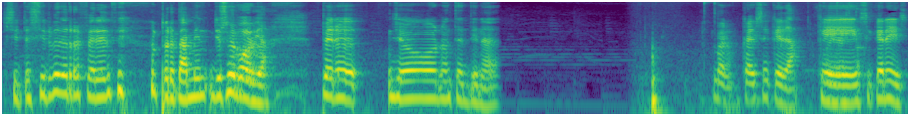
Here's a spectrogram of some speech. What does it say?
Si te sirve de referencia, pero también... Yo soy Bueno. rubia, pero yo no entendí nada. Bueno, que ahí se queda. Pues Que si queréis,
